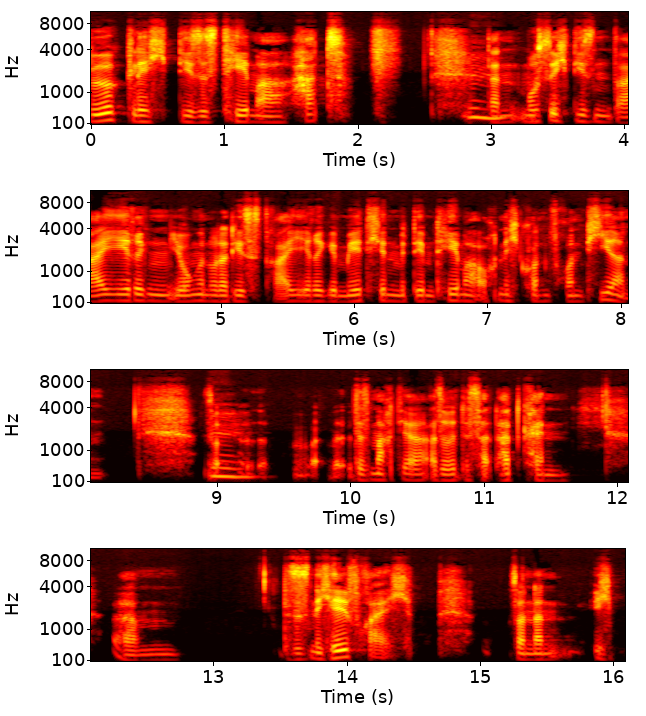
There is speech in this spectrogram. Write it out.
wirklich dieses Thema hat, mhm. dann muss ich diesen dreijährigen Jungen oder dieses dreijährige Mädchen mit dem Thema auch nicht konfrontieren. So, mhm. Äh, das macht ja, also das hat, hat kein, ähm, das ist nicht hilfreich, sondern ich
